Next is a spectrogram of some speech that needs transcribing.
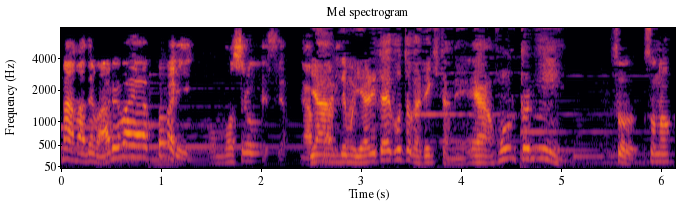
まあまあでもあれはやっぱり面白いですよ。いや、でもやりたいことができたね。いや、本当に、そう、その、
